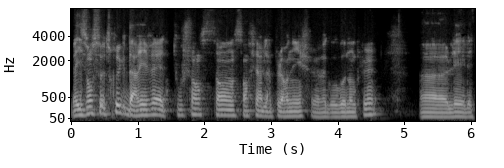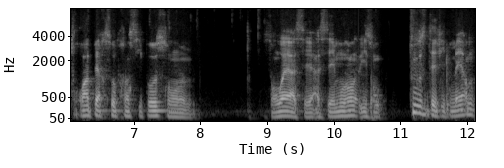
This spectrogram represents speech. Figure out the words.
Bah, ils ont ce truc d'arriver à être touchant sans, sans faire de la pleurniche à gogo non plus. Euh, les, les trois persos principaux sont, sont ouais, assez, assez émouvants. Ils ont tous des vies de merde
